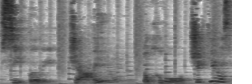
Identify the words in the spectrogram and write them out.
всі пили чай, то хлопчики роз...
